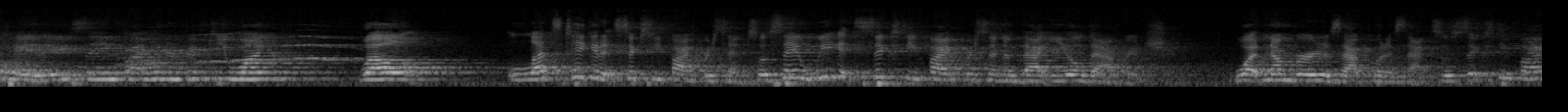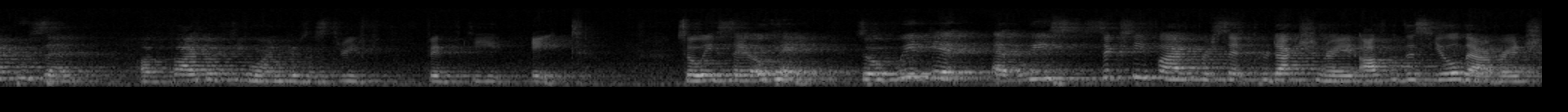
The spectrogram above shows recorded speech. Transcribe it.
okay, they're saying 551. Well, let's take it at 65%. So say we get 65% of that yield average. What number does that put us at? So 65% of 551 gives us 358. So we say, okay, so if we get at least 65% production rate off of this yield average,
